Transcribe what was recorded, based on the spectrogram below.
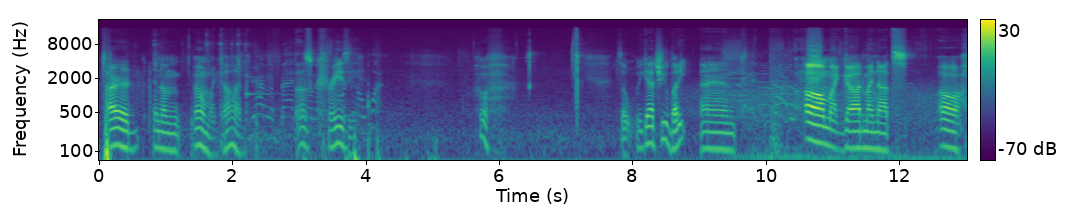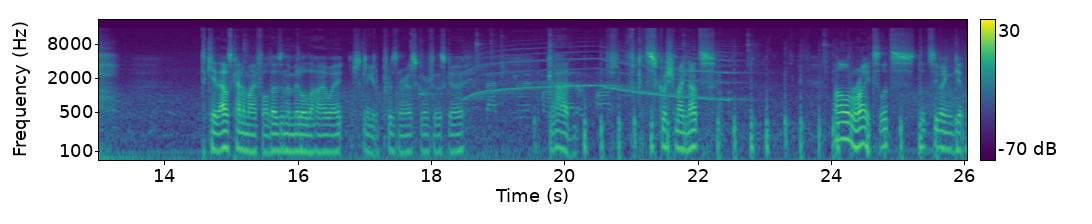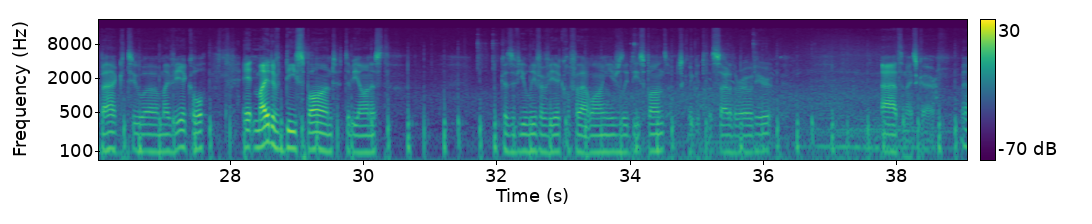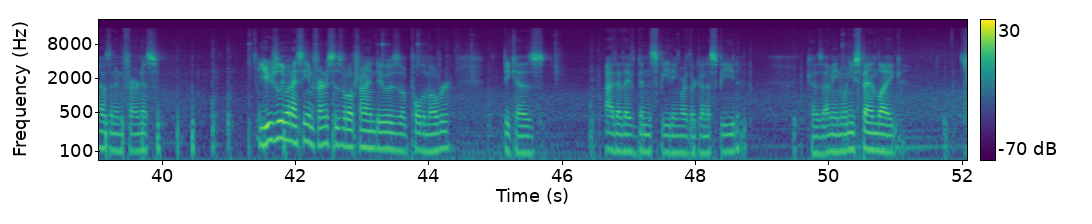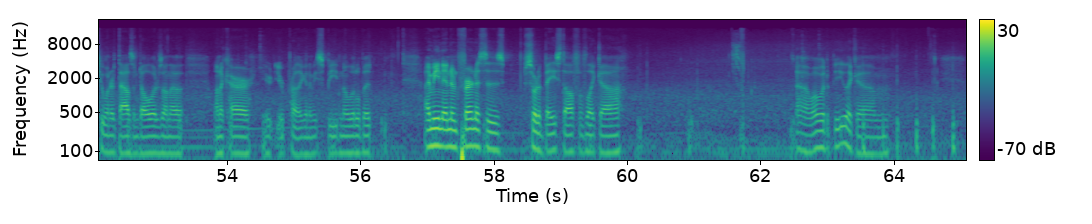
tired and I'm... Oh my god. That was crazy. so, we got you, buddy. And... Oh my god, my nuts. Oh. Okay, that was kind of my fault. I was in the middle of the highway. Just gonna get a prisoner escort for this guy. God. Fucking squish my nuts. Alright, let's let's see if I can get back to uh, my vehicle. It might have despawned, to be honest. Because if you leave a vehicle for that long, usually despawns. I'm just gonna get to the side of the road here. Ah, that's a nice car. That was an Infernus. Usually when I see Infernuses, what I'll try and do is uh, pull them over. Because either they've been speeding or they're gonna speed. Because, I mean, when you spend like $200,000 on a on a car, you're, you're probably to be speeding a little bit. I mean, an Infernus is sort of based off of like a... Uh, what would it be? Like a um,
